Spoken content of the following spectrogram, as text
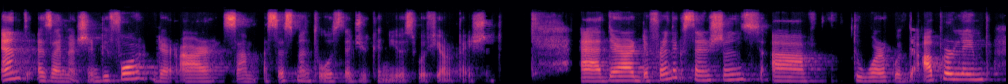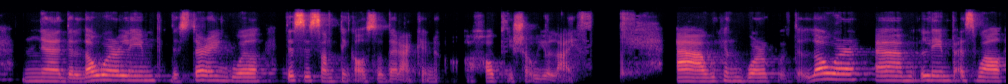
And as I mentioned before, there are some assessment tools that you can use with your patient. Uh, there are different extensions uh, to work with the upper limb, the lower limb, the steering wheel. This is something also that I can hopefully show you live. Uh, we can work with the lower um, limb as well.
